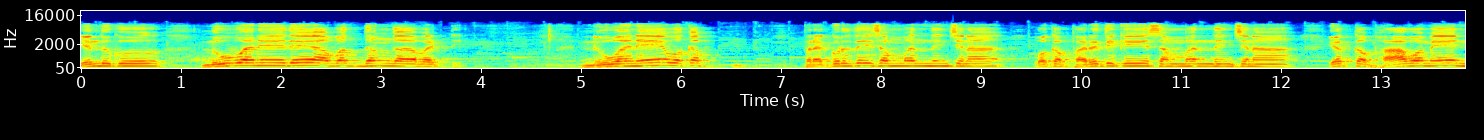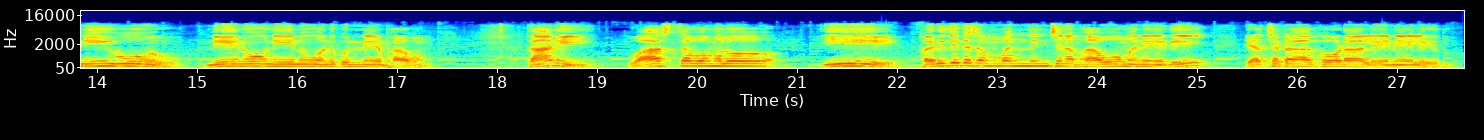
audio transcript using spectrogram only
ఎందుకు? నువ్వనేదే అబద్ధం కాబట్టి నువ్వనే ఒక ప్రకృతి సంబంధించిన ఒక పరిధికి సంబంధించిన యొక్క భావమే నీవు నేను నేను అనుకునే భావం. కానీ వాస్తవములో ఈ పరిధికి సంబంధించిన భావం అనేది ఎచ్చటా కూడా లేనే లేదు.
